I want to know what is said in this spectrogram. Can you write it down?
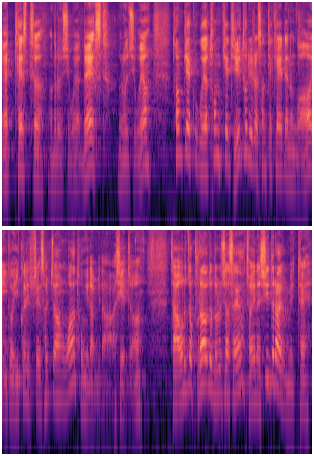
add test 만들어 주시고요. next 눌러 주시고요. 톰캣 구고요. 톰캣 디렉토리를 선택해야 되는 거 이거 이클립스의 설정과 동일합니다. 아시겠죠? 자 오른쪽 브라우저 누르셔서요? 저희는 C 드라이브 밑에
